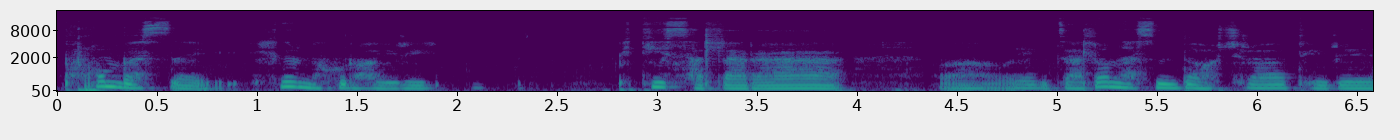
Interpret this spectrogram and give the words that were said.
бурхан бас эхнэр нөхөр хоёрыг битгий салаараа яг залуу насндаа очроод тэрээ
